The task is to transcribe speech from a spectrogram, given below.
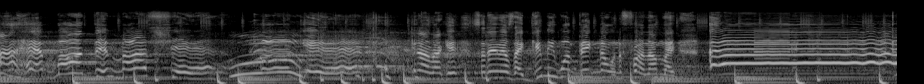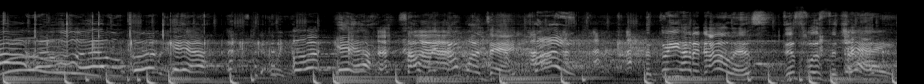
I have more than my share. Oh, yeah. You know, like it. So then it was like, give me one big note in the front. I'm like, oh, oh, oh, yeah. Oh, yeah. So I went out one day. Right. The $300, this was the check.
